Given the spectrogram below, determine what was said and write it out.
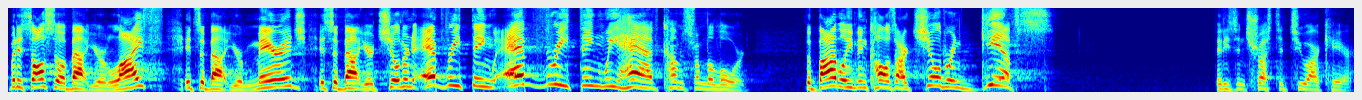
but it's also about your life, it's about your marriage, it's about your children. Everything, everything we have comes from the Lord. The Bible even calls our children gifts that He's entrusted to our care.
